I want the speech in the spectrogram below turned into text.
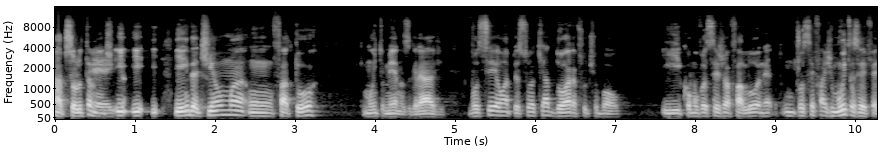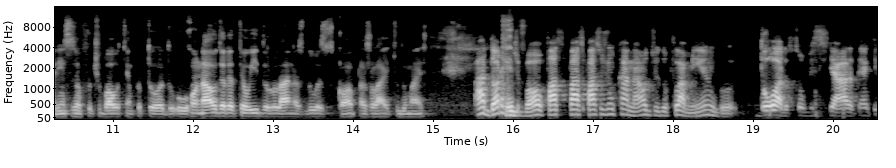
Absolutamente. É, então... e, e, e, ainda tinha uma, um fator muito menos grave. Você é uma pessoa que adora futebol. E como você já falou, né, você faz muitas referências ao futebol o tempo todo. O Ronaldo era teu ídolo lá nas duas Copas lá e tudo mais. Adoro que... futebol, faço, faço parte de um canal de, do Flamengo. Adoro, sou viciada. Tenho aqui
